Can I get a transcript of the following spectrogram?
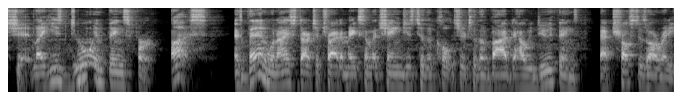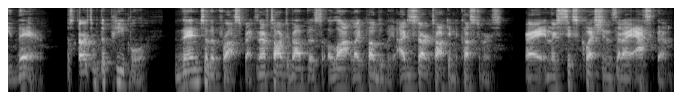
shit. Like he's doing things for us. And then when I start to try to make some of the changes to the culture, to the vibe, to how we do things, that trust is already there. It starts with the people, then to the prospect. And I've talked about this a lot, like publicly. I just start talking to customers, right? And there's six questions that I ask them.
